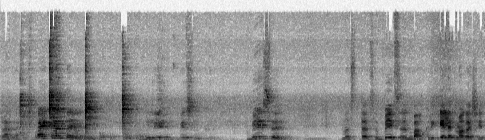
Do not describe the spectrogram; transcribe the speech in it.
तर आता काय करताय एवढी? बेसन? मस्त असं बेसन भाकरी केल्यात मगाशीच.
